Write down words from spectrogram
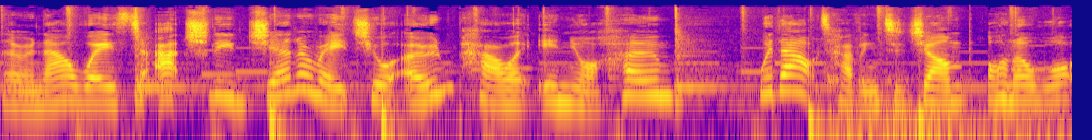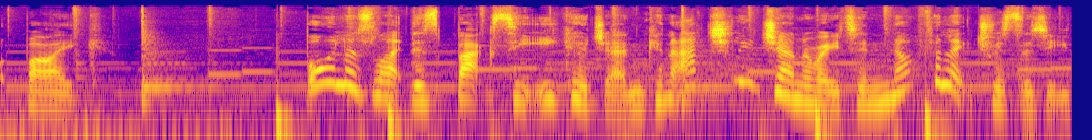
there are now ways to actually generate your own power in your home without having to jump on a watt bike. Boilers like this Baxi EcoGen can actually generate enough electricity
